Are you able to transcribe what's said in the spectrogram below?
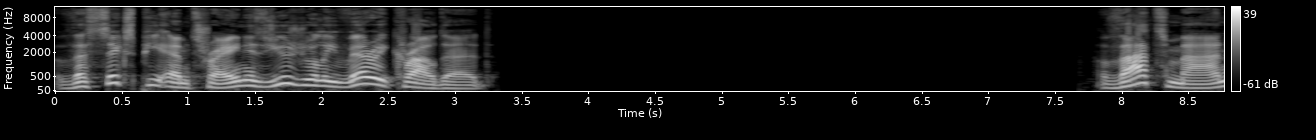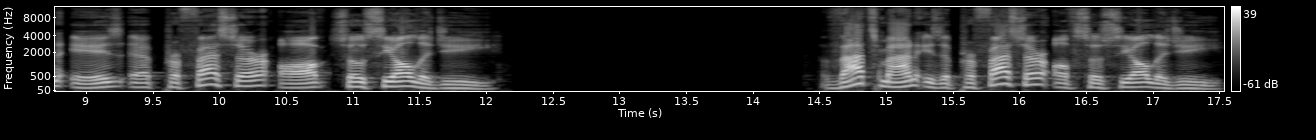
The 6 p.m. train is usually very crowded. That man is a professor of sociology. That man is a professor of sociology.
